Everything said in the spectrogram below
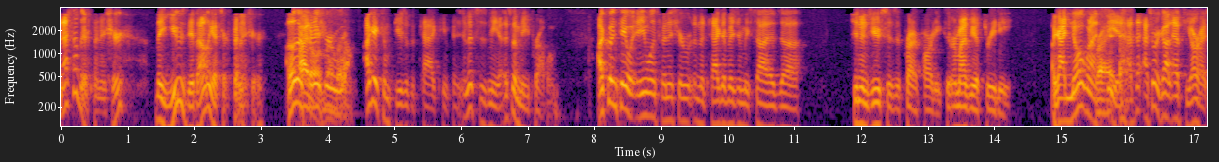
That's not their finisher. They used it, but I don't think that's their finisher. I know their I don't finisher. I get confused with the tag team finisher, and this is me. It's a me problem. I couldn't tell you what anyone's finisher in the tag division besides uh, Gin and Juice is a private party because it reminds me of 3D. Like I know it when I Right. see it. I, th- I swear to God, FTR has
